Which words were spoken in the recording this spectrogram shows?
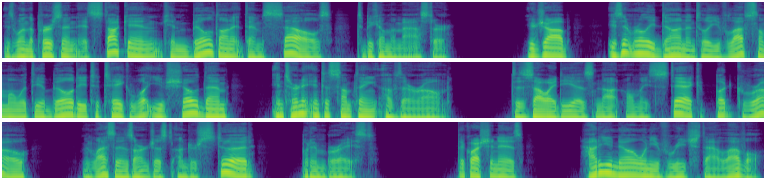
is when the person it's stuck in can build on it themselves to become a master. Your job isn't really done until you've left someone with the ability to take what you've showed them and turn it into something of their own. This is how ideas not only stick, but grow, and lessons aren't just understood, but embraced. The question is, how do you know when you've reached that level?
